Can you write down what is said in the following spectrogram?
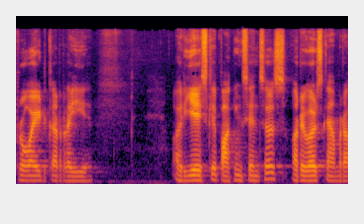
प्रोवाइड कर रही है। और ये इसके पार्किंग सेंसर्स और रिवर्स कैमरा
